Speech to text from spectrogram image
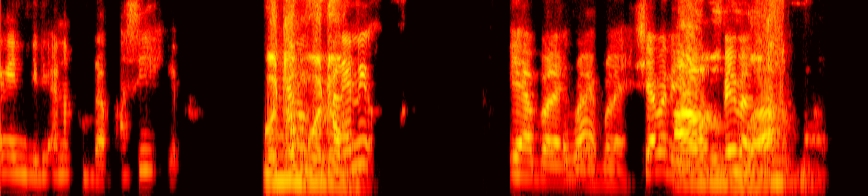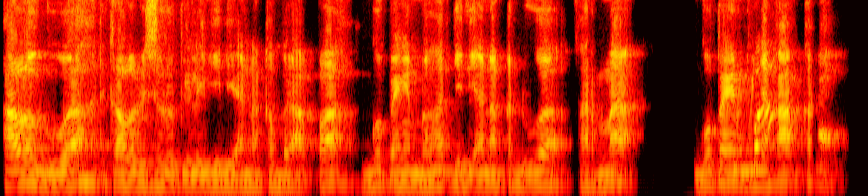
pengen jadi anak berapa sih gitu? Gue dong gue dong. kalian nih ya boleh Gua- boleh boleh. Siapa nih? Kalau Bebas. Kalau gua kalau disuruh pilih jadi anak keberapa gue pengen banget jadi anak kedua. Karena gue pengen punya kakak.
